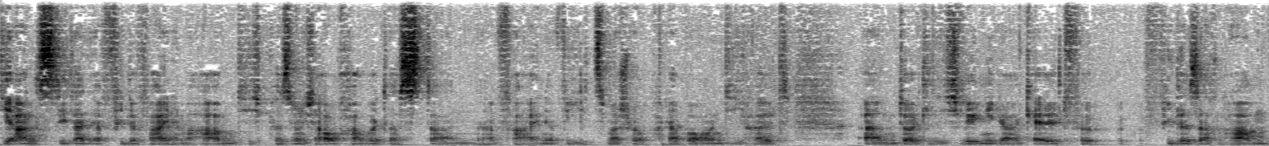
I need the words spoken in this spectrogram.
die Angst, die dann ja viele Vereine immer haben, die ich persönlich auch habe, dass dann äh, Vereine wie zum Beispiel auch Paderborn, die halt ähm, deutlich weniger Geld für viele Sachen haben,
